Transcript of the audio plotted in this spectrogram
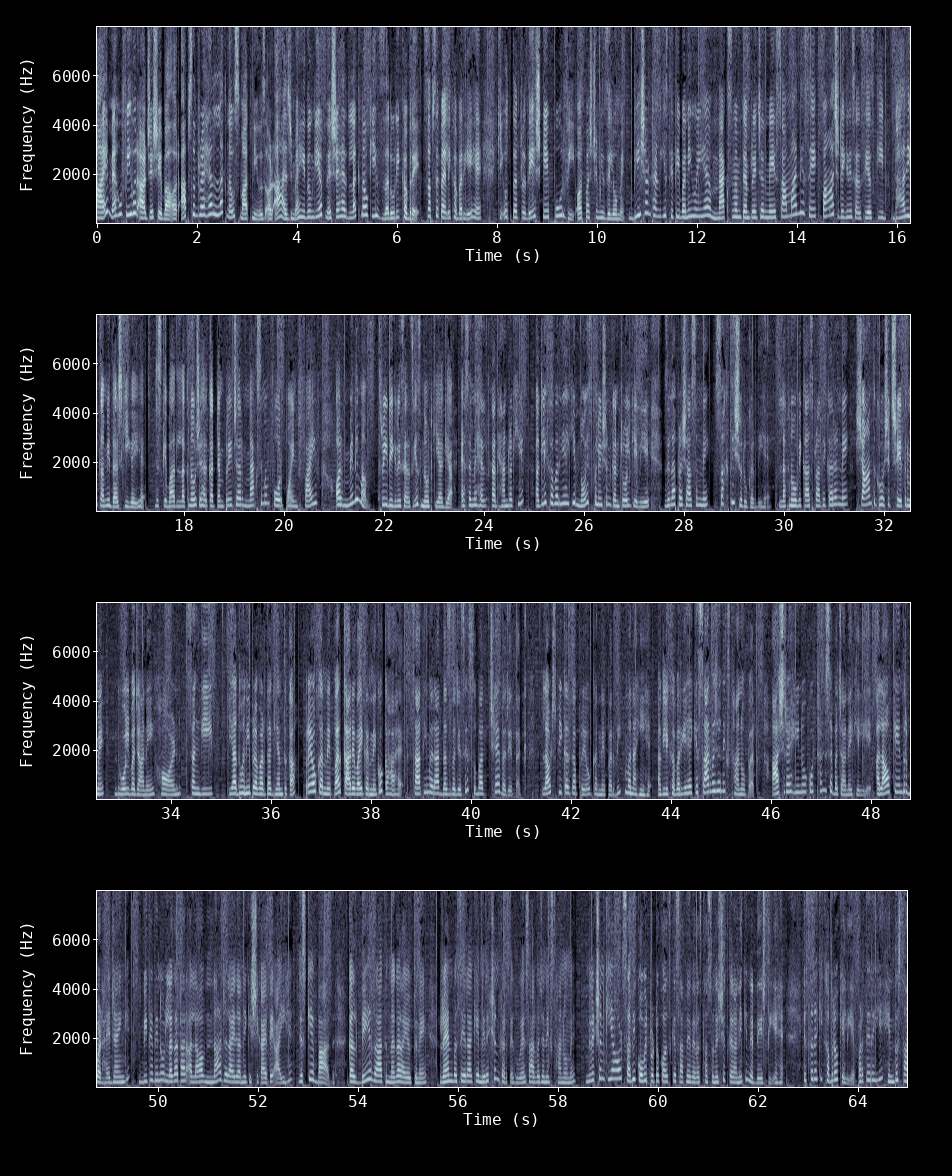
हाय मैं हूँ fever RJ Sheba और आप सुन रहे हैं लखनऊ स्मार्ट न्यूज़ और आज मैं ही दूँगी अपने शहर लखनऊ की ज़रूरी खबरें। सबसे पहली खबर ये है कि उत्तर प्रदेश के पूर्वी और पश्चिमी जिलों में भीषण ठंड की स्थिति बनी हुई है। मैक्सिमम टेम्परेचर में सामान्य से पाँच डिग्री सेल्सियस की भारी कमी दर्ज की गई है, जिसके बाद लखनऊ शहर का टेम्परेचर मैक्सिमम 4.5 और minimum three degree Celsius note किया गया। ऐसे में हेल्थ का ध्यान रखिए। अगली खबर यह है कि नॉइस पोल्यूशन कंट्रोल के लिए जिला प्रशासन ने सख्ती शुरू कर दी है। लखनऊ विकास प्राधिकरण ने शांत घोषित क्षेत्र में ढोल बजाने हॉर्न संगीत या ध्वनि प्रवर्धक यंत्र का प्रयोग करने पर कार्रवाई करने को कहा है। साथ ही में रात 10 बजे से सुबह छह बजे तक लाउड स्पीकर का प्रयोग करने पर भी मनाही है। अगली खबर यह है कि सार्वजनिक स्थानों पर आश्रयहीनों को ठंड से बचाने के लिए अलाव केंद्र बढ़ाए जाएँगे। बीते दिनों लगातार अलाव न जलाए जाने की शिकायतें आई हैं, जिसके बाद कल देर रात नगर आयुक्त ने रैन बसेरा के निरीक्षण करते हुए सार्वजनिक स्थानों में निरीक्षण किया और सभी कोविड प्रोटोकॉल्स के साथ में व्यवस्था सुनिश्चित कराने के निर्देश दिए हैं। इस तरह की खबरों के लिए पढ़ते रहिए हिंदुस्तान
